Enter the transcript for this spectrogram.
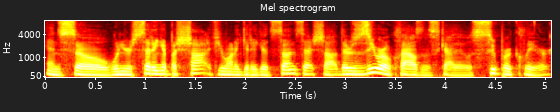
And so when you're setting up a shot, if you want to get a good sunset shot, there's zero clouds in the sky. That was super clear.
